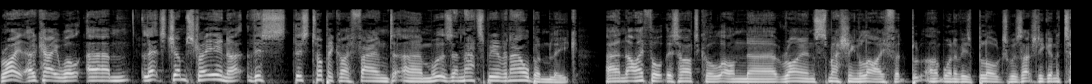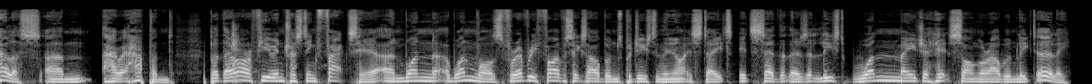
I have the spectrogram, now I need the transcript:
Right. Okay. Well, um, let's jump straight in. Uh, this this topic I found um, was anatomy of an album leak, and I thought this article on uh, Ryan smashing life at bl- uh, one of his blogs was actually going to tell us um, how it happened. But there are a few interesting facts here, and one one was for every five or six albums produced in the United States, it's said that there's at least one major hit song or album leaked early.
